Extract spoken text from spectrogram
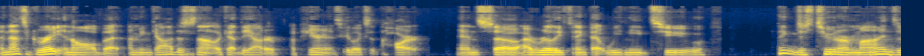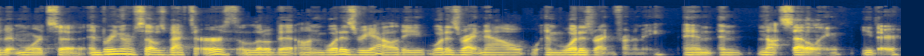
and that's great and all but i mean god does not look at the outer appearance he looks at the heart and so i really think that we need to i think just tune our minds a bit more to and bring ourselves back to earth a little bit on what is reality what is right now and what is right in front of me and and not settling either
